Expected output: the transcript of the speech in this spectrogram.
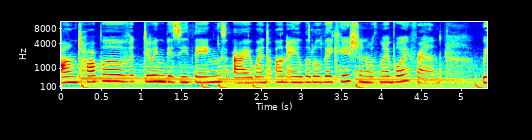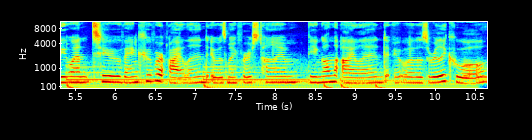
On top of doing busy things, I went on a little vacation with my boyfriend. We went to Vancouver Island. It was my first time being on the island. It was really cool.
